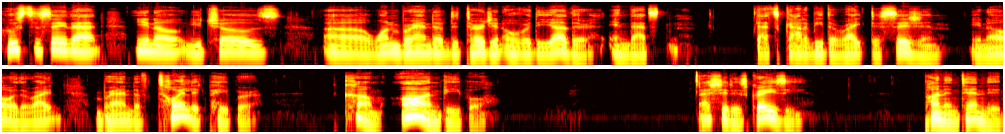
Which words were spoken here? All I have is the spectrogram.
Who's to say that, you know, you chose uh, one brand of detergent over the other and that's that's got to be the right decision, you know, or the right brand of toilet paper. Come on, people. That shit is crazy. Pun intended.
